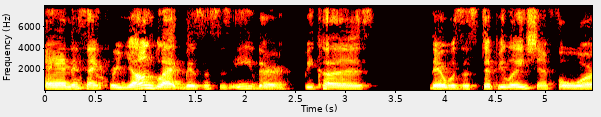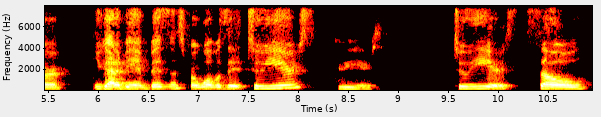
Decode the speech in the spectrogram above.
And this ain't for young black businesses either because there was a stipulation for you got to be in business for what was it, two years? Two years. Two years. So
